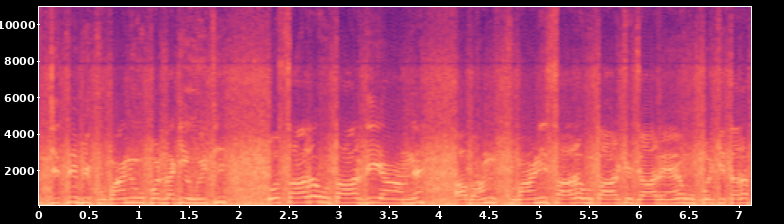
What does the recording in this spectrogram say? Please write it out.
जितनी भी खुबानी ऊपर लगी हुई थी, वो सारा उतार दिया हमने। अब हम खुबानी सारा उतार के जा रहे हैं ऊपर की तरफ़।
